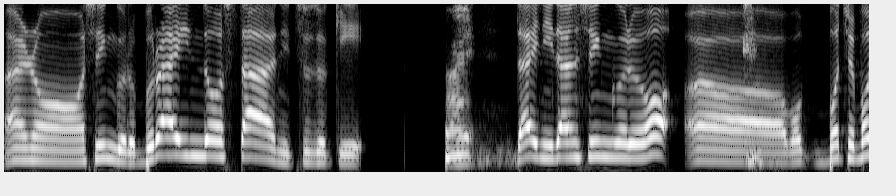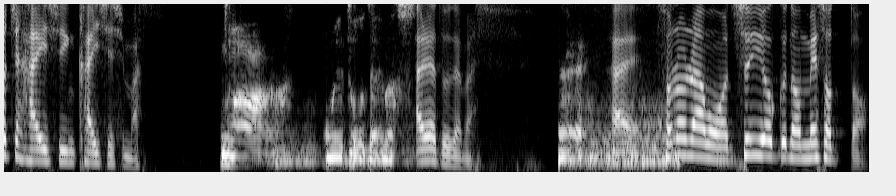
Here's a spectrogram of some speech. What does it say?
あのーシングル「ブラインドスター」に続き。はい第2弾シングルをあーぼぼちぼち配信開始します。ああおめでとうございます。ありがとうございます。はい。はい。その名も「追憶のメソッド」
